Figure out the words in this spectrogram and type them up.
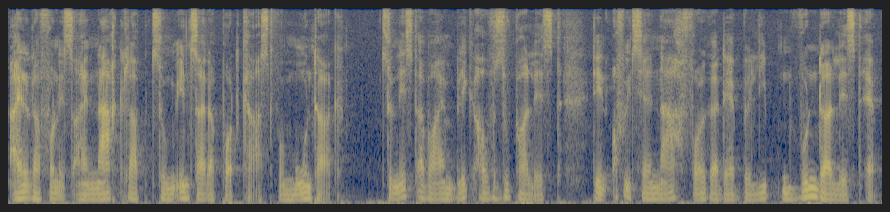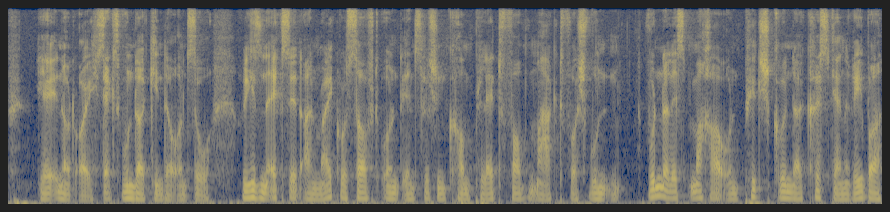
Eine davon ist ein Nachklapp zum Insider-Podcast vom Montag. Zunächst aber ein Blick auf Superlist, den offiziellen Nachfolger der beliebten Wunderlist-App. Ihr erinnert euch, sechs Wunderkinder und so. Riesenexit an Microsoft und inzwischen komplett vom Markt verschwunden. Wunderlist-Macher und Pitch-Gründer Christian Reber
